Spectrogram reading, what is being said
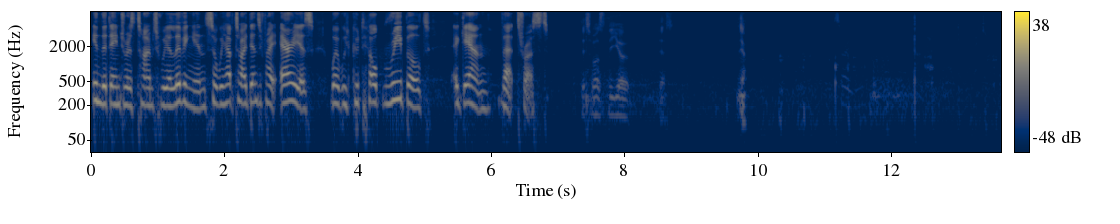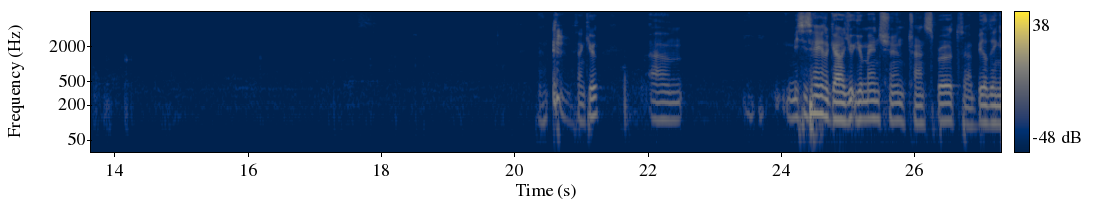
in the dangerous times we are living in. So we have to identify areas where we could help rebuild again that trust. This was the uh, yes, yeah. Thank you. Um, Mrs. Hedegaard, you, you, mentioned transport, uh, building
